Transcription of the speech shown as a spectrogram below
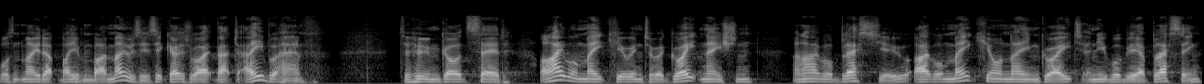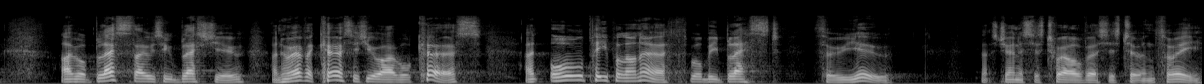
wasn't made up by, even by Moses, it goes right back to Abraham, to whom God said, I will make you into a great nation, and I will bless you. I will make your name great, and you will be a blessing. I will bless those who bless you, and whoever curses you, I will curse, and all people on earth will be blessed through you. That's Genesis 12, verses 2 and 3.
